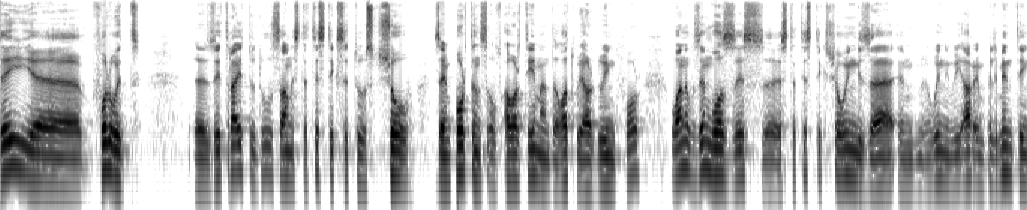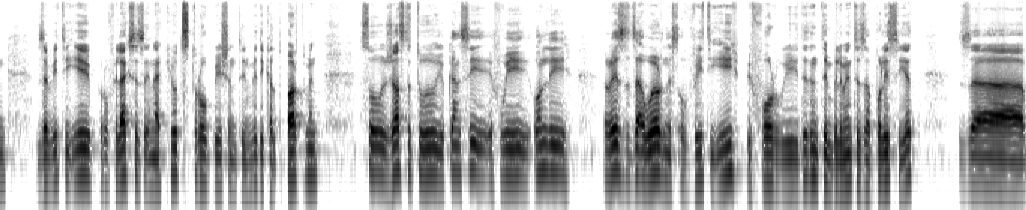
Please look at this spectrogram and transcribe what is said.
they uh, followed. Uh, they tried to do some statistics to show the importance of our team and what we are doing for. One of them was this uh, statistic showing that um, when we are implementing the VTE prophylaxis in acute stroke patient in medical department. So just to, you can see if we only raised the awareness of VTE before we didn't implement the policy yet, the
